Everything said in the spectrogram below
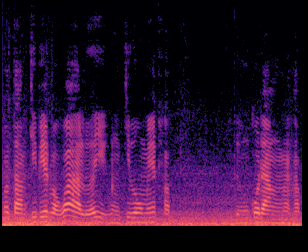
ก็ตาม GPS บอกว่าเหลืออีกหนึ่งกิโลเมตรครับ ถึงโกดังนะครับ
